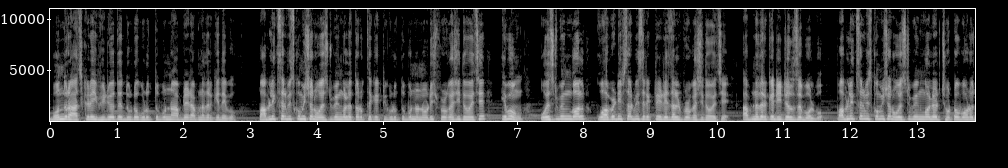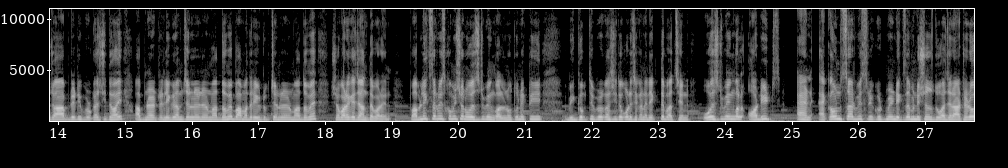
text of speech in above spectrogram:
বন্ধুরা, আজকের এই ভিডিওতে দুটো গুরুত্বপূর্ণ আপডেট আপনাদেরকে দেব। পাবলিক সার্ভিস কমিশন ওয়েস্ট বেঙ্গলের তরফ থেকে একটি গুরুত্বপূর্ণ নোটিশ প্রকাশিত হয়েছে এবং ওয়েস্ট বেঙ্গল কোঅপারেটিভ সার্ভিসের একটি রেজাল্ট প্রকাশিত হয়েছে। আপনাদেরকে ডিটেলসে বলব। পাবলিক সার্ভিস কমিশন ওয়েস্ট বেঙ্গলের ছোট, বড় যা আপডেটই প্রকাশিত হয়, আপনারা টেলিগ্রাম চ্যানেলের মাধ্যমে বা আমাদের ইউটিউব চ্যানেলের মাধ্যমে সবার আগে জানতে পারেন। Public service commission west Bengal নতুন একটি বিজ্ঞপ্তি প্রকাশিত করে সেখানে দেখতে পাচ্ছেন west Bengal audits and account service recruitment examination দু হাজার আঠেরো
